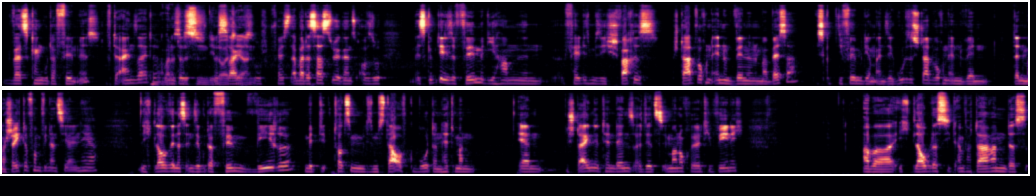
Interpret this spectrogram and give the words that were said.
Weil es kein guter Film ist, auf der einen Seite. Aber das das Leute sage ich so fest. Aber das hast du ja ganz oft so. Es gibt ja diese Filme, die haben ein verhältnismäßig schwaches Startwochenende und werden dann immer besser. Es gibt die Filme, die haben ein sehr gutes Startwochenende, werden dann immer schlechter vom finanziellen her. Und ich glaube, wenn das ein sehr guter Film wäre, mit trotzdem mit diesem Star-Aufgebot, dann hätte man eher eine steigende Tendenz, als jetzt immer noch relativ wenig. Aber ich glaube, das liegt einfach daran, dass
